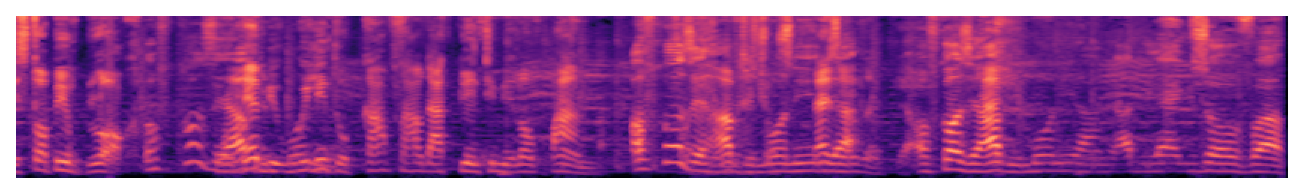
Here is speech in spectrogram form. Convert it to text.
a stopping block. Of course, they Will have they the be money. willing to cap out that 20 million pound? Of course, they have the money. that's They what are- I'm saying. of course, they have the money, and at the likes of uh,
